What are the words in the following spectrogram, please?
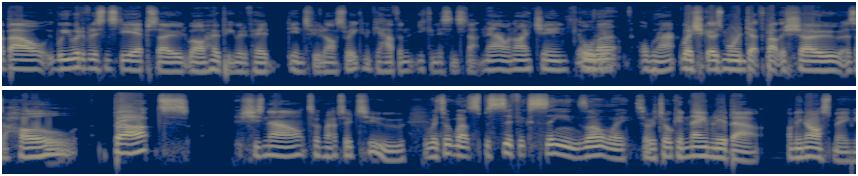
about. Well, you would have listened to the episode. Well, I'm hoping you would have heard the interview last week, and if you haven't, you can listen to that now on iTunes. All audio- that. all that, where she goes more in depth about the show as a whole. But she's now talking about episode two. And we're talking about specific scenes, aren't we? So we're talking namely about. I mean, ask me.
